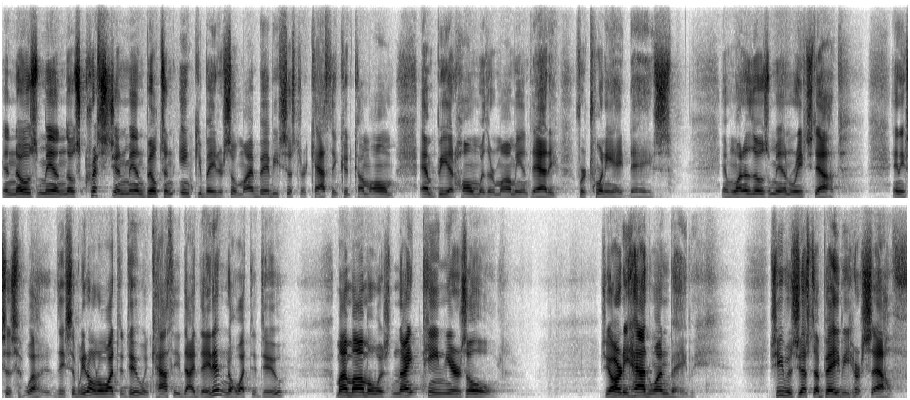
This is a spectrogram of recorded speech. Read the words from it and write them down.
And those men, those Christian men, built an incubator so my baby sister Kathy could come home and be at home with her mommy and daddy for 28 days. And one of those men reached out and he says, Well, they said, We don't know what to do. When Kathy died, they didn't know what to do. My mama was 19 years old. She already had one baby. She was just a baby herself.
